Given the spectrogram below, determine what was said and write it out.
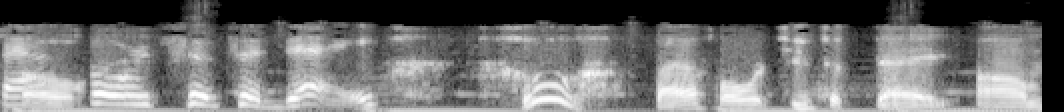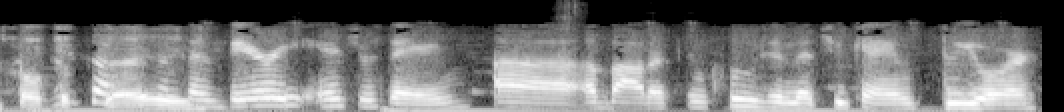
fast forward to today. Whew, fast forward to today. Um, so You today, something very interesting uh, about a conclusion that you came to your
